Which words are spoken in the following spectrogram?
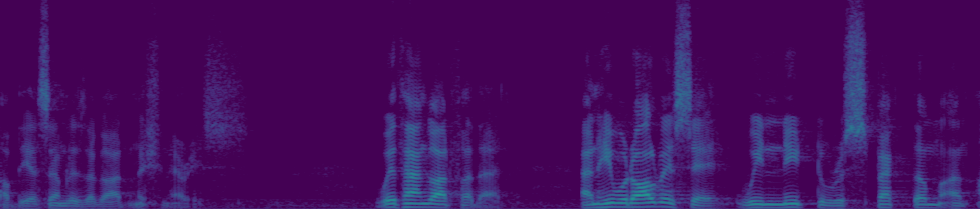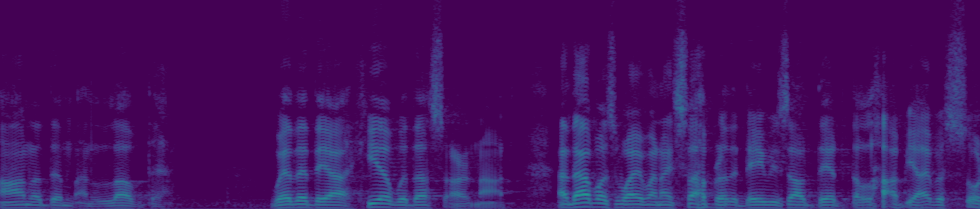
of the Assemblies of God missionaries. We thank God for that. And he would always say, We need to respect them and honor them and love them, whether they are here with us or not. And that was why when I saw Brother Davis out there at the lobby, I was so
